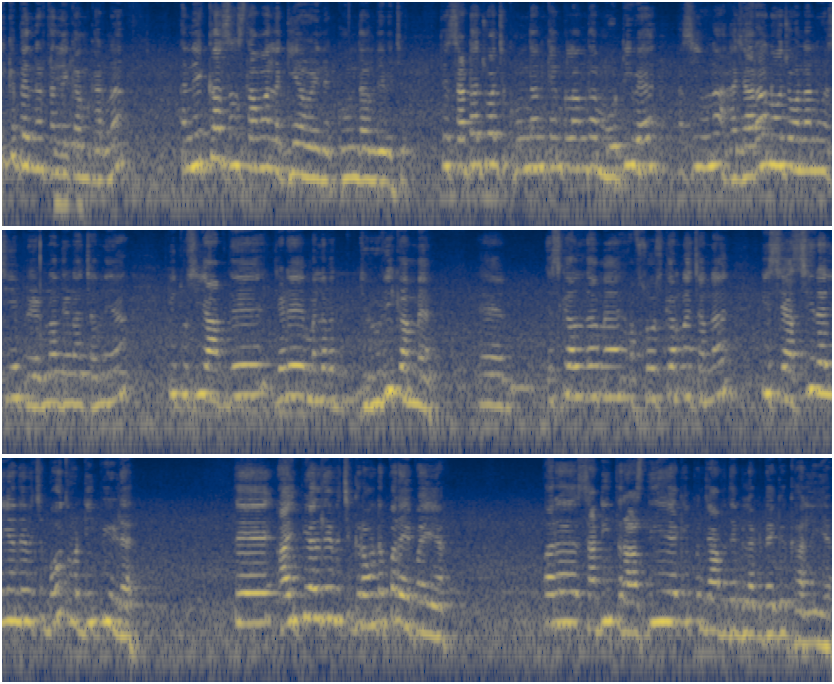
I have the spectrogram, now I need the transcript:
ਇੱਕ ਬੈਨਰ ਥੱਲੇ ਕੰਮ ਕਰਨਾ। ਅਨੇਕਾਂ ਸੰਸਥਾਵਾਂ ਲੱਗੀਆਂ ਹੋਏ ਨੇ ਖੂਨਦਾਨ ਦੇ ਵਿੱਚ। ਤੇ ਸਾਡਾ ਜੋ ਅੱਜ ਖੂਨਦਾਨ ਕੈਂਪ ਲਾਉਣ ਦਾ ਮੋਟਿਵ ਹੈ ਅਸੀਂ ਉਹਨਾਂ ਹਜ਼ਾਰਾਂ ਨੌਜਵਾਨਾਂ ਨੂੰ ਅਸੀਂ ਇਹ ਪ੍ਰੇਰਣਾ ਦੇਣਾ ਚਾਹੁੰਦੇ ਹਾਂ ਕਿ ਤੁਸੀਂ ਆਪਦੇ ਜਿਹੜੇ ਮਤਲਬ ਜ਼ਰੂਰੀ ਕੰਮ ਹੈ ਇਸ ਗੱਲ ਦਾ ਮੈਂ ਅਫਸੋਸ ਕਰਨਾ ਚਾਹੁੰਦਾ ਕਿ ਸਿਆਸੀ ਰੈਲੀਆਂ ਦੇ ਵਿੱਚ ਬਹੁਤ ਵੱਡੀ ਭੀੜ ਹੈ। ਤੇ ਆਈਪੀਐਲ ਦੇ ਵਿੱਚ ਗਰਾਊਂਡ ਭਰੇ ਪਏ ਆ। ਪਰ ਸਾਡੀ ਤਰਾਸਦੀ ਇਹ ਹੈ ਕਿ ਪੰਜਾਬ ਦੇ ਬਲੱਡ ਬੈਂਕ ਖਾਲੀ ਆ।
